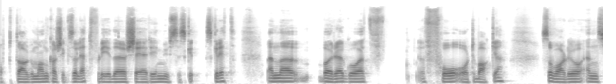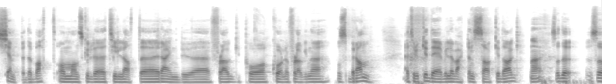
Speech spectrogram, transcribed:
oppdager man kanskje ikke så lett fordi det skjer i museskritt. Men øh, bare gå et få år tilbake, så var det jo en kjempedebatt om man skulle tillate regnbueflagg på cornerflaggene hos Brann. Jeg tror ikke det ville vært en sak i dag. Nei. Så, det, så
